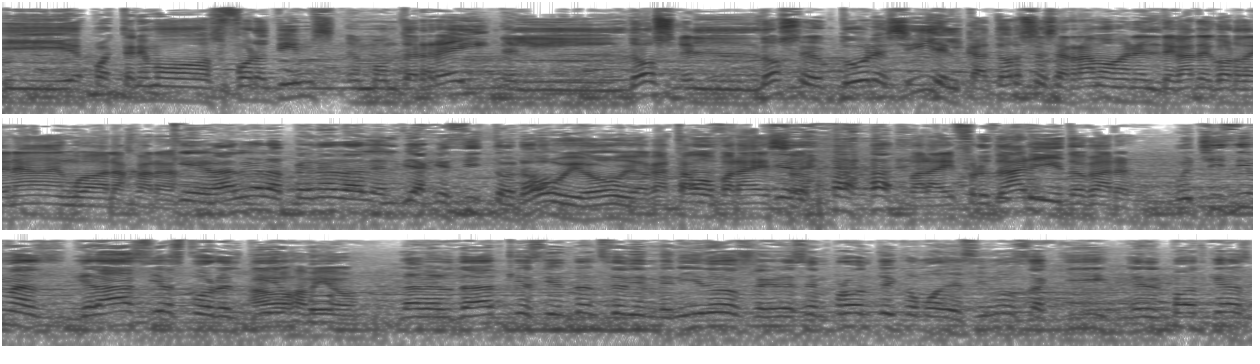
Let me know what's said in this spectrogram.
Y después tenemos Foro Teams en Monterrey el, 2, el 12 de octubre, sí, y el 14 cerramos en el Tecate Coordenada en Guadalajara. Que valga la pena el viajecito, ¿no? Obvio, obvio, acá estamos para eso, que- para disfrutar y tocar. Muchísimas gracias por el A vos, tiempo. amigo. La verdad que siéntanse bienvenidos, regresen pronto y como decimos aquí en el podcast,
